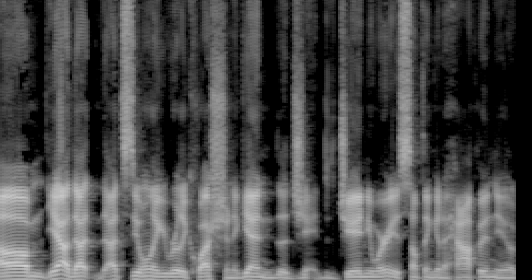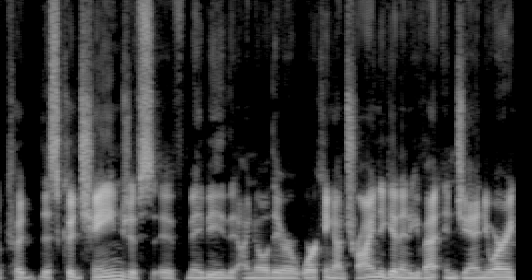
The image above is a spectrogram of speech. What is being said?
um yeah that that's the only really question. Again the, Jan- the january is something going to happen? You know could this could change if if maybe the- i know they were working on trying to get an event in january.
